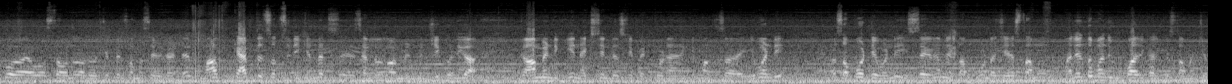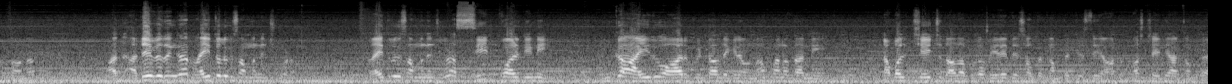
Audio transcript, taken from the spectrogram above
ఎందుకు వస్తూ ఉందో అది చెప్పిన సమస్య ఏంటంటే మాకు క్యాపిటల్ సబ్సిడీ కింద సెంట్రల్ గవర్నమెంట్ నుంచి కొద్దిగా గవర్నమెంట్కి నెక్స్ట్ ఇండస్ట్రీ పెట్టుకోవడానికి మాకు స- ఇవ్వండి సపోర్ట్ ఇవ్వండి. ఇస్తే కనుక మేము తప్పకుండా చేస్తాము. మరింత మంది ఉపాధి కల్పిస్తామని చెప్తా ఉన్నారు. అదే అదేవిధంగా రైతులకు సంబంధించి కూడా. రైతులకు సంబంధించి కూడా సీడ్ క్వాలిటీని ఇంకా ఐదు ఆరు క్వింటాల దగ్గర ఉన్నాం. మనం దాన్ని డబల్ చేయొచ్చు దాదాపుగా వేరే దేశాలతో కంపేర్ చేస్తే ఆస్ట్రేలియా కంపే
